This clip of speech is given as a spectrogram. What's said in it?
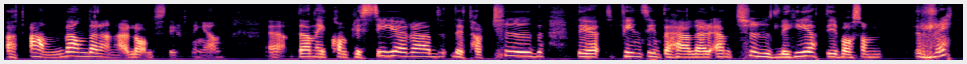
att använda den här lagstiftningen. Eh, den är komplicerad, det tar tid, det finns inte heller en tydlighet i vad som räcker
